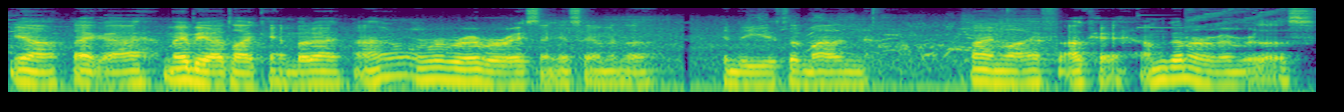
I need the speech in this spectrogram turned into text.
yeah, that guy. Maybe I'd like him, but I, I don't remember ever racing as him in the in the youth of mine, mine life. Okay, I'm gonna remember this.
